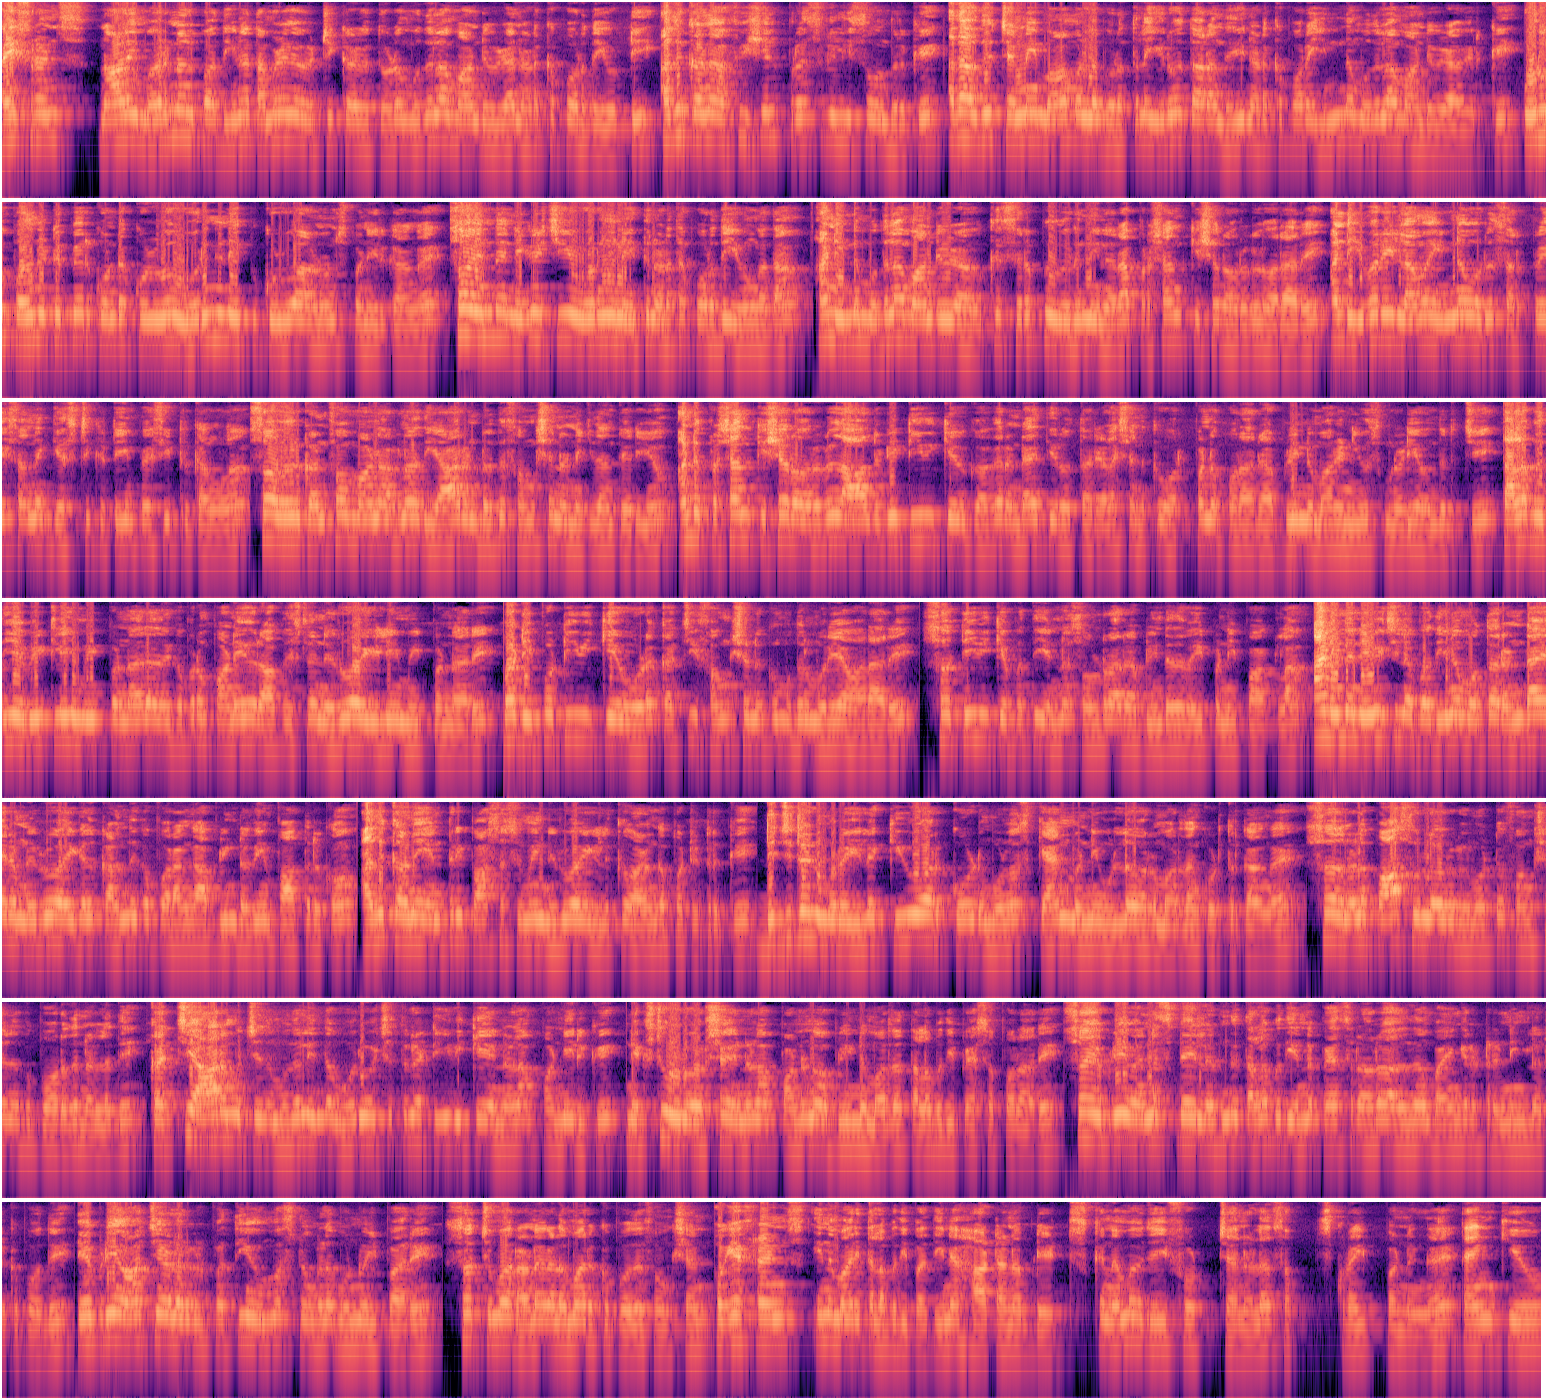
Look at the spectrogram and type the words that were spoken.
Hi friends நாளை மறுநாள் பார்த்தீங்கன்னா தமிழக வெற்றிக் கழகத்தோட முதலாம் ஆண்டு விழா நடக்க போறதையொட்டி அதுக்கான அபிஷியல் பிரஸ் ரிலீஸும் வந்திருக்கு. அதாவது சென்னை மாமல்லபுரத்துல இருபத்தாறாம் தேதி நடக்க போற இந்த முதலாம் ஆண்டு விழாவிற்கு ஒரு பதினெட்டு பேர் கொண்ட குழுவை ஒருங்கிணைப்பு குழுவா அனௌன்ஸ் பண்ணியிருக்காங்க. ஸோ இந்த நிகழ்ச்சியை ஒருங்கிணைத்து நடத்த போறது இவங்க தான் அண்ட் இந்த முதலாம் ஆண்டு விழாவுக்கு சிறப்பு விருந்தினரா பிரசாந்த் கிஷோர் அவர்கள் வராரு. அண்ட் இவர் இல்லாம இன்னும் ஒரு சர்ப்ரைஸான கெஸ்ட் கிட்டையும் பேசிட்டு இருக்காங்களாம். ஸோ அவர் கன்ஃபார்ம் ஆனார்னா அது யாருன்றது ஃபங்க்ஷன் அன்னைக்கு தான் தெரியும். அண்ட் பிரசாந்த் கிஷோர் அவர்கள் ஆல்ரெடி டிவிகேவுக்காக ரெண்டாயிரத்தி இருபத்தாறு எலெக்ஷனுக்கு ஒர்க் பண்ண போறாரு அப்படின்ற மாதிரி நியூஸ் முன்னாடியே வந்துடுச்சு. தளபதியை வீட்லயும் மீட் பண்ணாரு அதுக்கப்புறம் பனையூர் ஆபீஸ்ல நிர்வாகிகளையும் மீட் பண்ணாரு. பட் இப்போ டிவிகேவோட கட்சி ஃபங்க்ஷனுக்கு முதல் முறையா வராரு. ஸோ டிவிகே பத்தி என்ன சொல்றாரு அப்படின்றத வெயிட் பண்ணி பார்க்கலாம். அண்ட் இந்த நிகழ்ச்சியில பாத்தீங்கன்னா மொத்தம் ரெண்டாயிரம் நிர்வாகிகள் கலந்துக்க போறாங்க அப்படின்றதையும் பார்த்திருக்கோம். அதுக்கான என்ட்ரி பாசஸுமே நிர்வாகிகளுக்கு வழங்கப்பட்டுட்டு இருக்கு டிஜிட்டல் முறையில கியூஆர் கோடு மூலம் ஸ்கேன் பண்ணி உள்ள வர மாதிரி தான் கொடுத்துருக்காங்க. ஸோ அதனால பாஸ் உள்ளவர்கள் மட்டும் ஃபங்க்ஷனுக்கு போறது நல்லது. கட்சி ஆரம்பிச்சது முதல் இந்த ஒரு வருஷத்துல டிவிக்கு என்னெல்லாம் பண்ணிருக்கு நெக்ஸ்ட் ஒரு வருஷம் என்னெல்லாம் பண்ணணும் அப்படின்ற மாதிரி தான் தளபதி பேச போறாரு. ஸோ எப்படியும் வெனஸ்டேல இருந்து தளபதி என்ன பேசுறாரோ அதுதான் பயங்கர ட்ரெண்டிங்ல இருக்க போகுது. எப்படியும் ஆட்சியாளர்கள் பத்தியும் விமர்சனங்களை முன்வைப்பாரு. ஸோ சும்மா ரணகலமா இருக்க போகுது ஃபங்க்ஷன் ஓகே ஃப்ரெண்ட்ஸ் இந்த மாதிரி தளபதி பார்த்தீங்கன்னா ஹாட்டான அப்டேட்ஸ்க்கு நம்ம விஜய் ஃபுட் சேனலை சப்ஸ்கிரைப் பண்ணுங்க. Thank you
